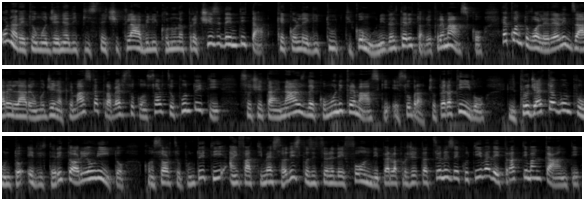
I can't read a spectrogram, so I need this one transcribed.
Una rete omogenea di piste ciclabili con una precisa identità che colleghi tutti i comuni del territorio cremasco è quanto vuole realizzare l'area omogenea cremasca attraverso Consorzio.it, società in house dai comuni cremaschi e suo braccio operativo. Il progetto è a buon punto ed il territorio è unito. Consorzio.it ha infatti messo a disposizione dei fondi per la progettazione esecutiva dei tratti mancanti,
